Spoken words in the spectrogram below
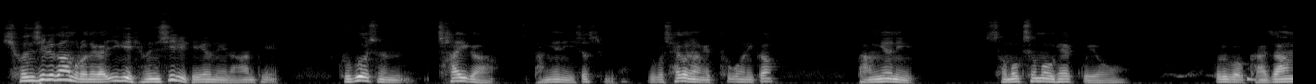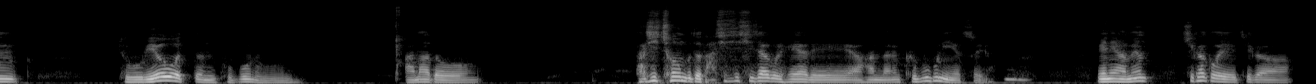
현실감으로 내가 이게 현실이 되었네 나한테 그것은 차이가 당연히 있었습니다. 그리고 세거장에 톡 오니까 당연히 서먹서먹했고요. 그리고 가장 두려웠던 부분은 아마도 다시 처음부터 다시 시작을 해야 돼야 한다는 그 부분이었어요. 음. 왜냐하면 시카고에 제가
